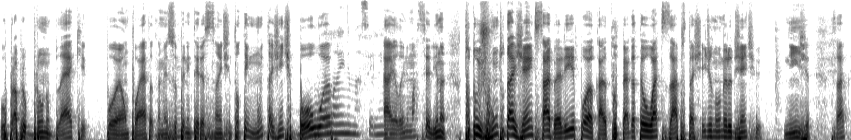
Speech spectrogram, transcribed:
O próprio Bruno Black, pô, é um poeta também super interessante. Então tem muita gente boa. Elaine Marcelina. A Elaine Marcelina, tudo junto da gente, sabe? Ali, pô, cara, tu pega teu WhatsApp, tá cheio de número de gente ninja, saca?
